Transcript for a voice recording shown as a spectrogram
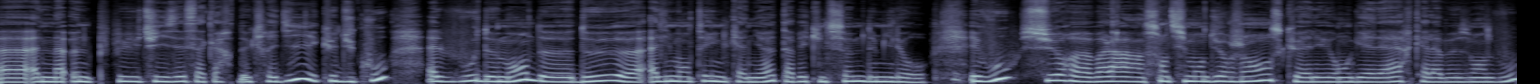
euh, elle, n'a- ne peut plus utiliser sa carte de crédit et que du coup elle vous demande de alimenter une cagnotte avec une somme de 1000 euros. Et vous, sur voilà un sentiment d'urgence, qu'elle est en galère, qu'elle a besoin de vous,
